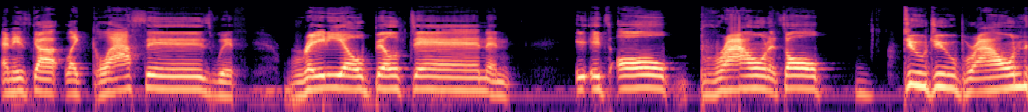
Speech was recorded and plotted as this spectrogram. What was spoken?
and he's got like glasses with radio built in, and it's all brown. It's all doo doo brown.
